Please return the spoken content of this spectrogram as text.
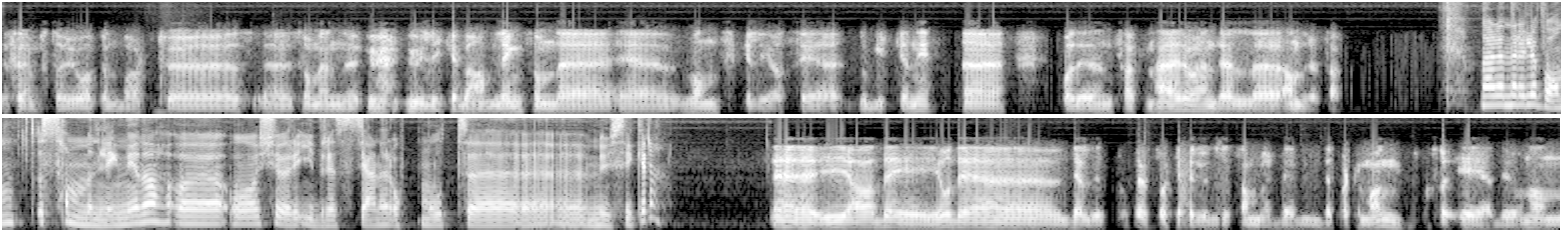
Det fremstår jo åpenbart uh, som en ulike behandling som det er vanskelig å se logikken i. Uh, både i denne saken her og en del uh, andre saker. Men Er det en relevant sammenligning da, å, å kjøre idrettsstjerner opp mot uh, musikere? Eh, ja, det er jo det. Delvis det sorterer under samme departement. Så er det jo noen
